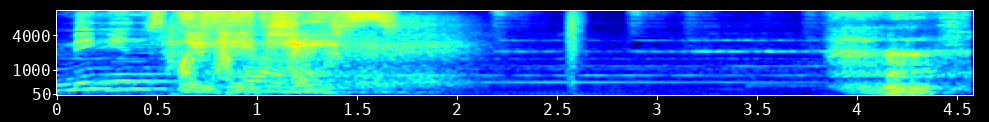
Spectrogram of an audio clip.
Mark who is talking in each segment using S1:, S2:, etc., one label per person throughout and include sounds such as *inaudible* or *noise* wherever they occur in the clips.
S1: Minions have spawned. *laughs*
